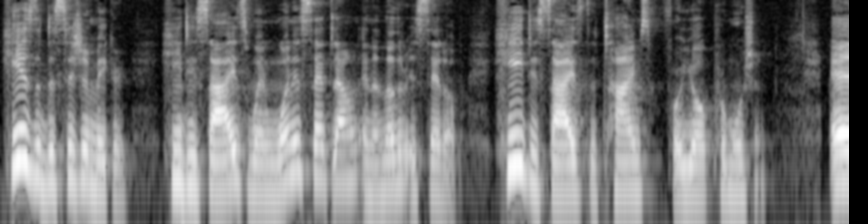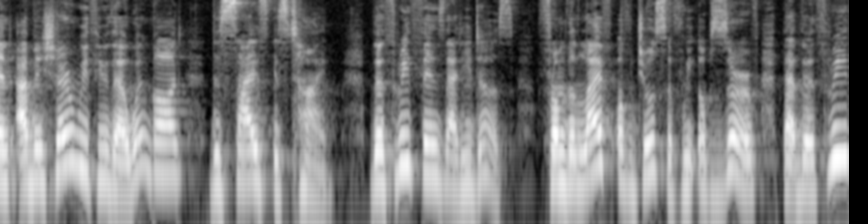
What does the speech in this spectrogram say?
He is the decision maker. He decides when one is set down and another is set up. He decides the times for your promotion. And I've been sharing with you that when God decides it's time, are three things that He does. From the life of Joseph, we observe that there are three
